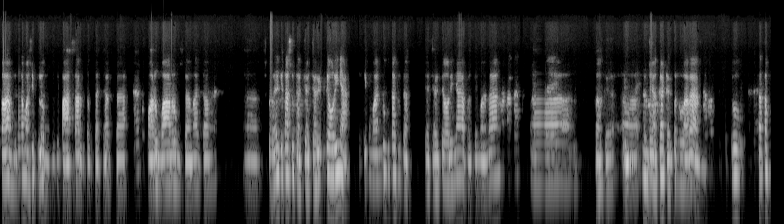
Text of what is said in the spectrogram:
paham kita masih belum di pasar tetap kita jaga warung-warung segala macam. Uh, sebenarnya kita sudah diajari teorinya. Jadi kemarin itu kita sudah diajari teorinya bagaimana uh, baga, uh, menjaga dari penularan. Itu tetap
